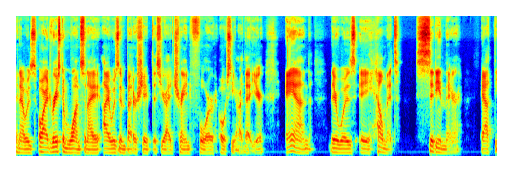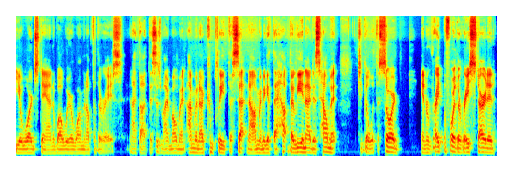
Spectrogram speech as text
and I was, oh, I'd raced him once, and I I was in better shape this year. I trained for OCR that year, and there was a helmet sitting there at the award stand while we were warming up for the race. And I thought, this is my moment. I'm going to complete the set now. I'm going to get the the Leonidas helmet to go with the sword. And right before the race started,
